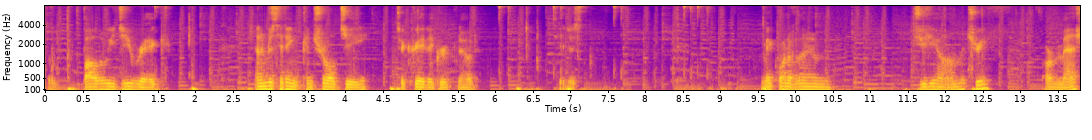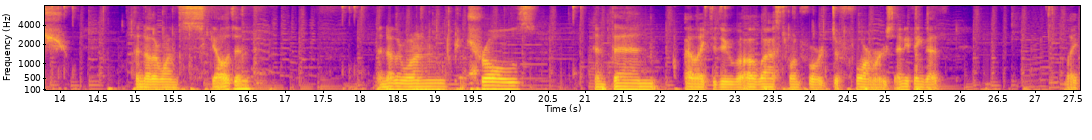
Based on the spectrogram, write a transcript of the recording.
so Ball-Luigi rig. And I'm just hitting Control G to create a group node. You just make one of them geometry or mesh. Another one skeleton. Another one controls. And then I like to do a last one for deformers. Anything that like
